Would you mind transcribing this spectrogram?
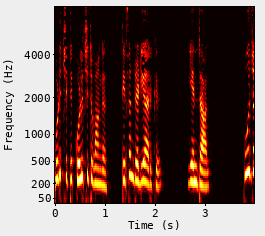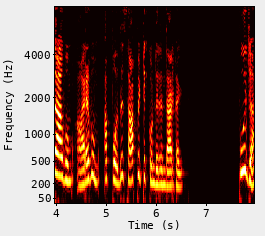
குடிச்சிட்டு குளிச்சிட்டு வாங்க டிஃபன் ரெடியா இருக்கு என்றாள். பூஜாவும் ஆரவும் அப்போது சாப்பிட்டுக் கொண்டிருந்தார்கள். பூஜா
